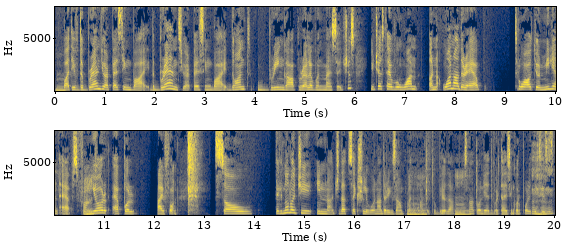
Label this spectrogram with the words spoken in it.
Hmm. But if the brand you are passing by, the brands you are passing by, don't bring up relevant messages, you just have one an, one other app throughout your million apps from Right. your Apple iPhone. So technology in nudge that's actually one other example i hmm. wanted to build up. It's not only advertising or politics it's mm-hmm.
